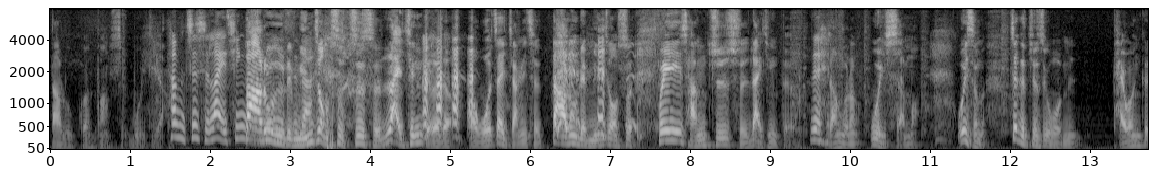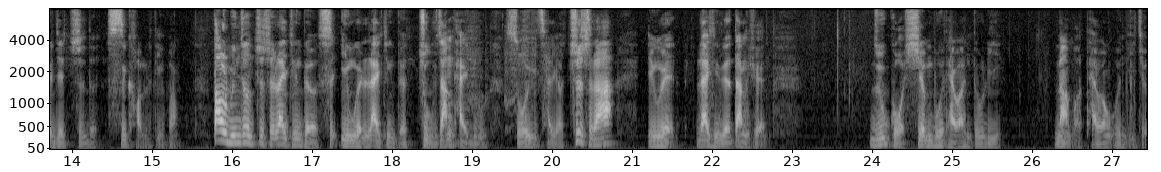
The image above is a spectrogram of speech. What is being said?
大陆官方是不一样，他们支持赖清德。大陆的民众是支持赖清德的 啊！我再讲一次，大陆的民众是非常支持赖清德。对，然后呢？为什么？为什么？这个就是我们台湾各界值得思考的地方。大陆民众支持赖清德，是因为赖清德主张台独，所以才要支持他。因为赖清德当选，如果宣布台湾独立，那么台湾问题就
